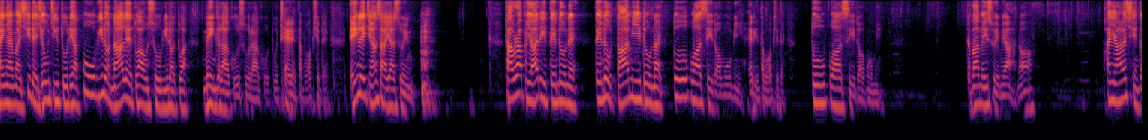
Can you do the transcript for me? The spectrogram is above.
ိုင်ငံမှာရှိတဲ့ယုံကြည်သူတွေကပို့ပြီးတော့နားလည်သွားအောင်ဆိုပြီးတော့သူကမင်္ဂလာကိုဆိုတာကိုသူထဲတဲ့သဘောဖြစ်တယ်အင်္ဂလိပ်ကျမ်းစာရဆိုရင်သာရဘုရားဒီတင်တို့နဲ့တင်တို့သားမီးတို့၌တိုးပွားစေတော်မူမည်အဲ့ဒီသဘောဖြစ်တယ်တိုးပွားစေတော်မူမည်ဓမ္မမိတ်ဆွေများနော်ဖယားရှင်က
